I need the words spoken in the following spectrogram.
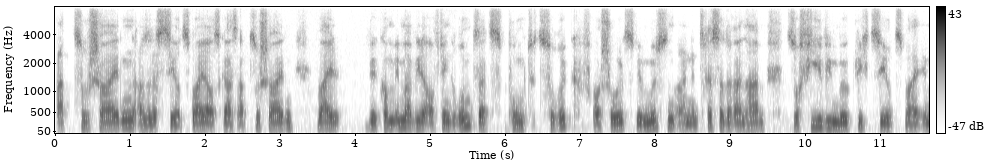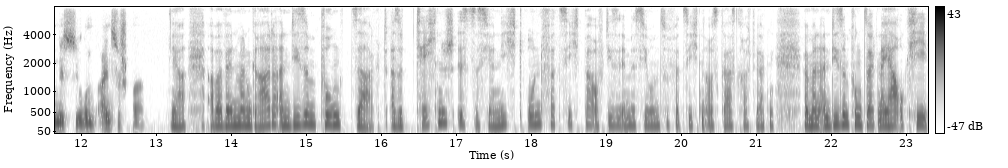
abzuscheiden, also das CO2 aus Gas abzuscheiden, weil wir kommen immer wieder auf den Grundsatzpunkt zurück, Frau Schulz. Wir müssen ein Interesse daran haben, so viel wie möglich CO2-Emissionen einzusparen. Ja, aber wenn man gerade an diesem Punkt sagt, also technisch ist es ja nicht unverzichtbar, auf diese Emissionen zu verzichten aus Gaskraftwerken. Wenn man an diesem Punkt sagt, na ja, okay,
